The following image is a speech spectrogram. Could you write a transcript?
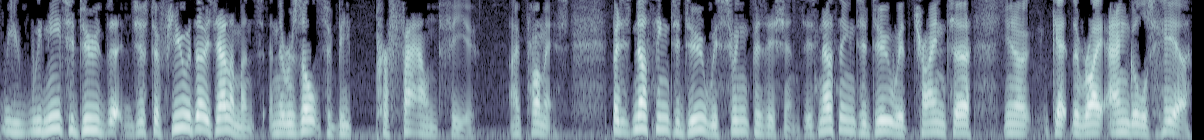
we, we need to do the, just a few of those elements and the results would be profound for you, I promise. But it's nothing to do with swing positions. It's nothing to do with trying to, you know, get the right angles here.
